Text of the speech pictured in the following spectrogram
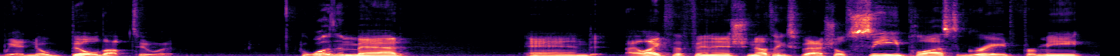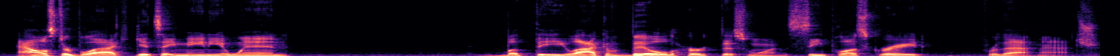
we had no build up to it. It wasn't bad, and I liked the finish. Nothing special. C plus grade for me. Aleister Black gets a Mania win, but the lack of build hurt this one. C plus grade for that match.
